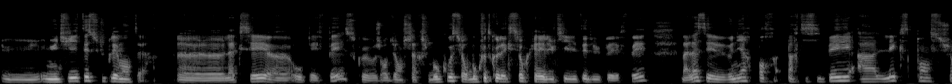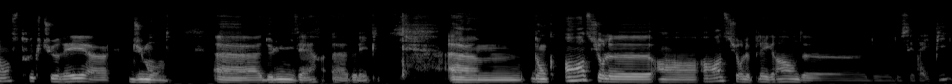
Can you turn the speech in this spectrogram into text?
une, utilité supplémentaire. L'accès au PFP, ce qu'aujourd'hui on cherche beaucoup sur beaucoup de collections, quelle est l'utilité du PFP bah Là, c'est venir participer à l'expansion structurée du monde, de l'univers de l'IP. donc on rentre sur le, on rentre sur le playground cette IP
